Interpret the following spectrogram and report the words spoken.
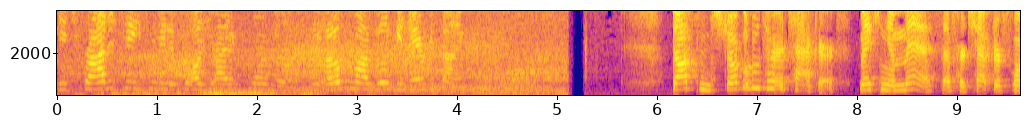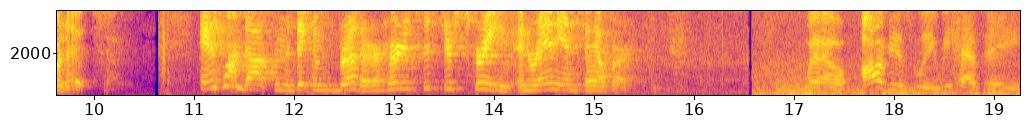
He tried to teach me the quadratic formula. He opened my book and everything. Dotson struggled with her attacker, making a mess of her Chapter 4 notes. Antoine Dotson, the victim's brother, heard his sister scream and ran in to help her. Well, obviously, we have a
